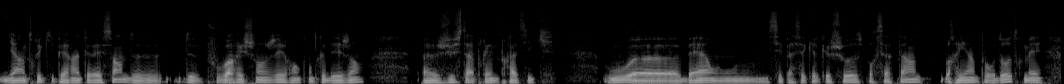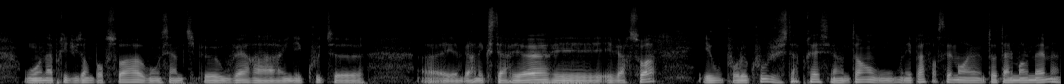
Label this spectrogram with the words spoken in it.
il y a un truc hyper intéressant de, de pouvoir échanger, rencontrer des gens juste après une pratique où euh, ben, on, il s'est passé quelque chose pour certains, rien pour d'autres, mais où on a pris du temps pour soi, où on s'est un petit peu ouvert à une écoute euh, euh, vers l'extérieur et, vers soi, et où pour le coup, juste après, c'est un temps où on n'est pas forcément totalement le même,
